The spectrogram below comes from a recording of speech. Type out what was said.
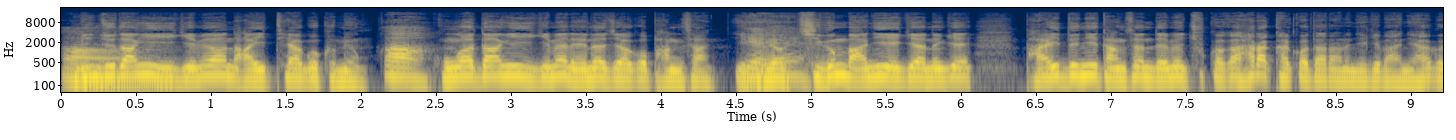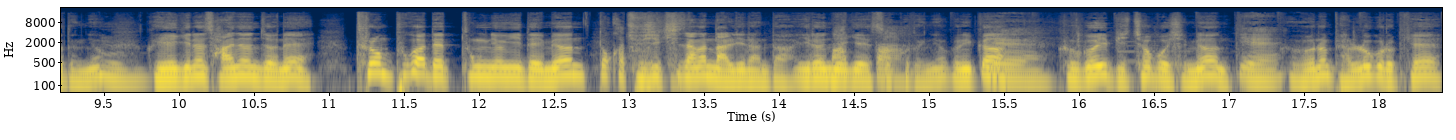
아. 민주당이 이기면 IT하고 금융, 아. 공화당이 이기면 에너지하고 방산이고요. 예. 지금 많이 얘기하는 게 바이든이 당선되면 주가가 하락할 거다라는 얘기 많이 하거든요. 음. 그 얘기는 4년 전에 트럼프가 대통령이 되면 주식 시장은 난리 난다 이런 맞다. 얘기했었거든요. 그러니까 예. 그거에 비춰 보시면 예. 그거는 별로 그렇게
